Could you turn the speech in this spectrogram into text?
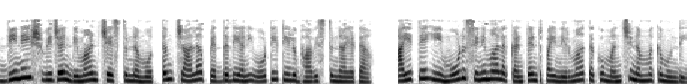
దినేష్ విజన్ డిమాండ్ చేస్తున్న మొత్తం చాలా పెద్దది అని ఓటీటీలు భావిస్తున్నాయట. అయితే ఈ మూడు సినిమాల కంటెంట్పై నిర్మాతకు మంచి నమ్మకం ఉంది.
